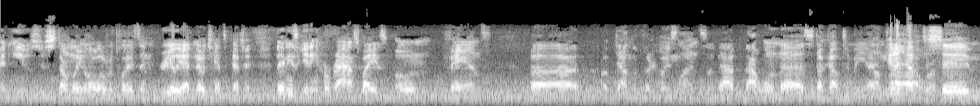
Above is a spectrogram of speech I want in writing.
and he was just stumbling all over the place and really had no chance to catch it. Then he's getting harassed by his own fans uh, down the third base line. So that that one uh, stuck out to me. I I'm gonna have to one. say,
